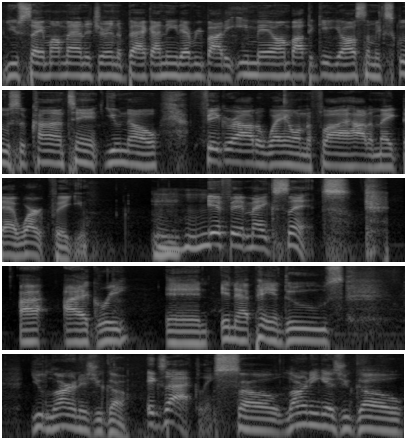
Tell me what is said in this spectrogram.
you say, My manager in the back, I need everybody email. I'm about to give y'all some exclusive content. You know, figure out a way on the fly how to make that work for you. Mm-hmm. If it makes sense. I I agree. And in that paying dues, you learn as you go. Exactly. So learning as you go,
